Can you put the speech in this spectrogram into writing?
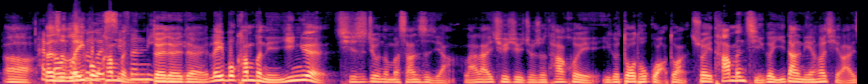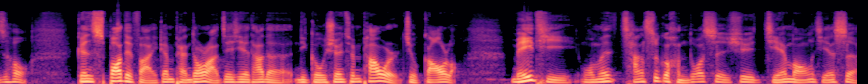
呃，但是 label company 对对对，label company 音乐其实就那么三四家，来来去去就是他会一个多头寡断，所以他们几个一旦联合起来之后，跟 Spotify、跟 Pandora 这些，它的 negotiation power 就高了。媒体，我们尝试过很多次去结盟结社，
